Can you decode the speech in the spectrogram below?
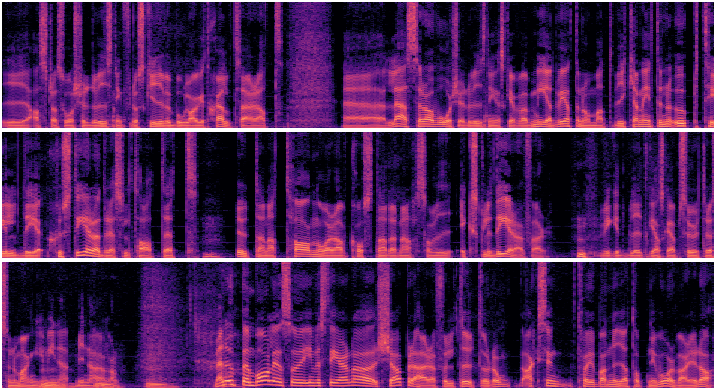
i Astras årsredovisning, för då skriver bolaget självt så här att eh, läsare av årsredovisningen ska vara medveten om att vi kan inte nå upp till det justerade resultatet utan att ta några av kostnaderna som vi exkluderar för. Vilket blir ett ganska absurt resonemang i mina, mina ögon. Men uppenbarligen så investerarna köper det här fullt ut och de, aktien tar ju bara nya toppnivåer varje dag.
